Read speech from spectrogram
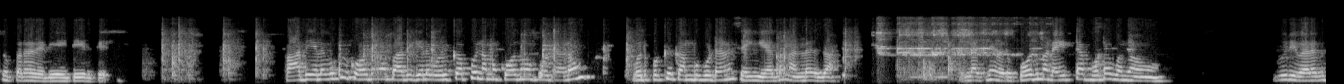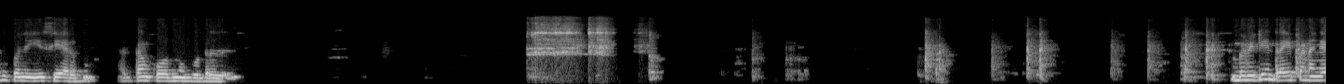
சூப்பரா ரெடி ஆயிட்டே இருக்கு. பாதி அளவுக்கு கோதுமை பாதி கிலோ ஒரு கப்பு நம்ம கோதுமை போட்டாலும் ஒரு பக்கு கம்பு போட்டாலும் செய்யுங்க. அதுவும் நல்லதுதான். எல்லாத்துலயும் ஒரு கோதுமை லைட்டா போட்டா கொஞ்சம் பூரி வர்றதுக்கு கொஞ்சம் ஈஸியா இருக்கும். அதுதான் கோதுமை போடுறது. உங்க வீட்லயும் ட்ரை பண்ணுங்க.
